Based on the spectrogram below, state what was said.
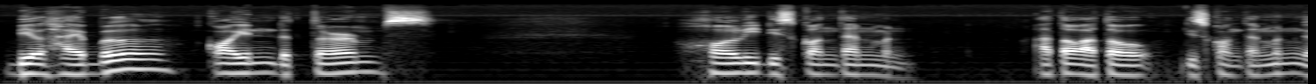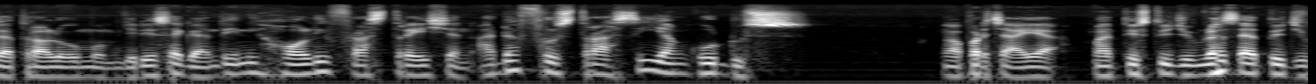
Bill Hybel coin the terms holy discontentment atau atau discontentment nggak terlalu umum. Jadi saya ganti ini holy frustration. Ada frustrasi yang kudus. Nggak percaya. Matius 17 ayat 17.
